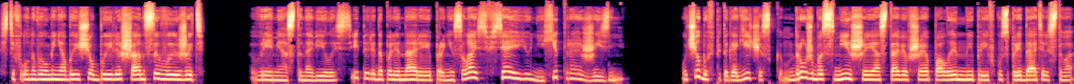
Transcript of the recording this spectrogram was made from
с тефлоновой у меня бы еще были шансы выжить. Время остановилось, и перед Аполлинарией пронеслась вся ее нехитрая жизнь. Учеба в педагогическом, дружба с Мишей, оставившая полынный привкус предательства,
